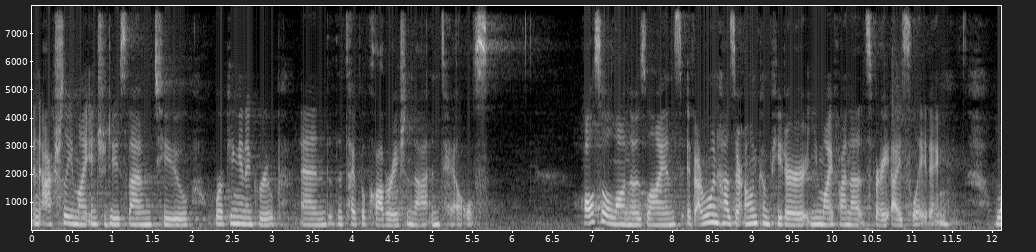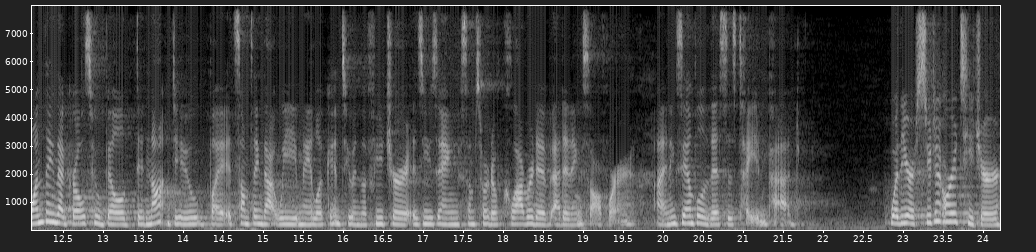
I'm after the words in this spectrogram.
and actually might introduce them to working in a group and the type of collaboration that entails. Also along those lines, if everyone has their own computer, you might find that it's very isolating. One thing that Girls Who Build did not do, but it's something that we may look into in the future, is using some sort of collaborative editing software. Uh, an example of this is TitanPad. Whether you're a student or a teacher,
